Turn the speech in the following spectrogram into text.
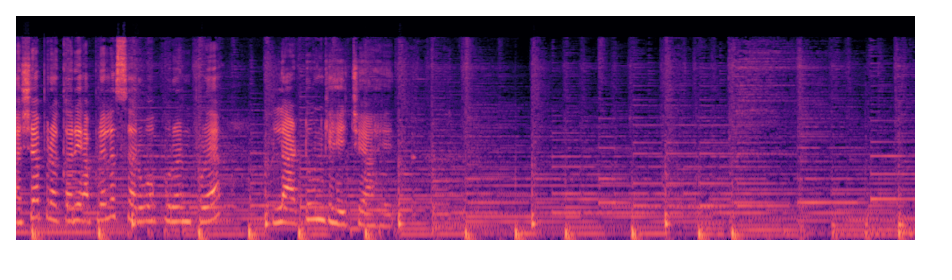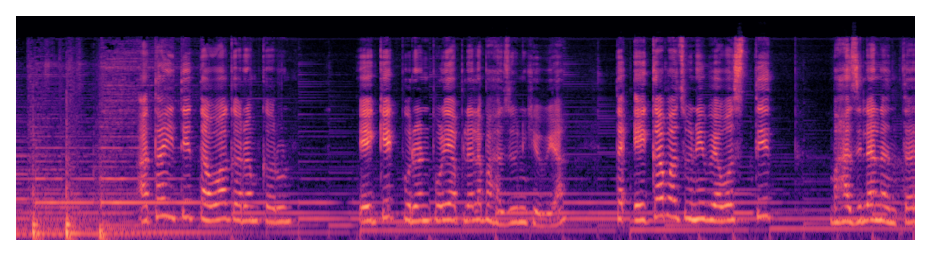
अशा प्रकारे आपल्याला सर्व पुरणपोळ्या लाटून घ्यायच्या आहेत. ते तवा गरम करून एक एक पुरणपोळी आपल्याला भाजून घेऊया. तर एका बाजूने व्यवस्थित भाजल्यानंतर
